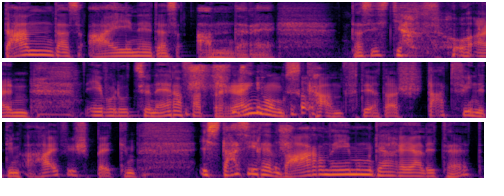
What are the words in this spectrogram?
dann das eine das andere. Das ist ja so ein evolutionärer Verdrängungskampf, der da stattfindet im Haifischbecken. Ist das Ihre Wahrnehmung der Realität?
